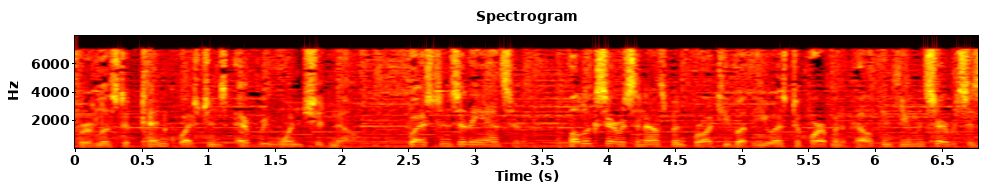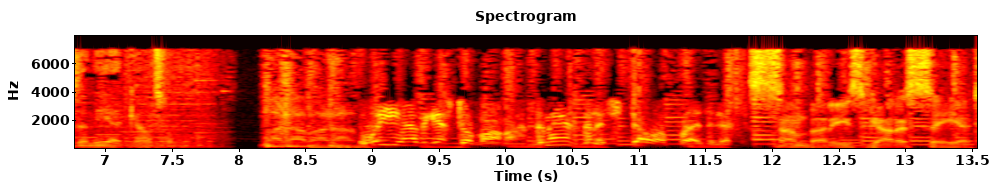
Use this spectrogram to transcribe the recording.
for a list of 10 questions everyone should know. Questions are the answer. Public service announcement brought to you by the U.S. Department of Health and Human Services and the Ad Council. What do you have against Obama? The man's been a stellar president. Somebody's gotta say it.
